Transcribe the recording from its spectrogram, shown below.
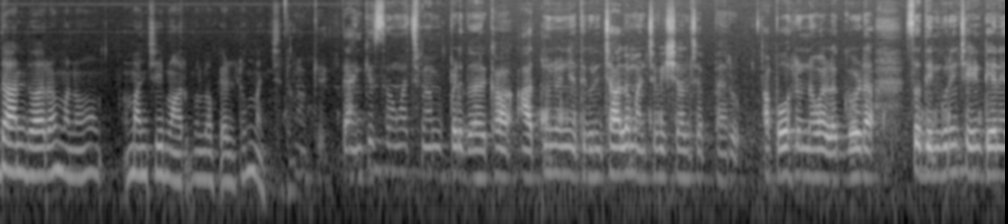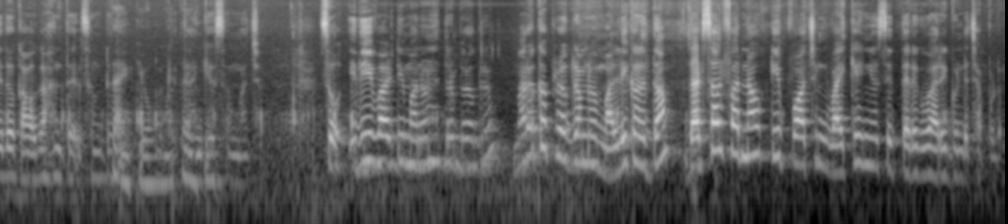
దాని ద్వారా మనం మంచి మార్గంలోకి వెళ్ళటం మంచిది. Okay. Thank you so much ma'am ఇప్పటిదాకా ఆత్మన్యూన్యత గురించి చాలా మంచి విషయాలు చెప్పారు. అపోహలు ఉన్న వాళ్ళకి కూడా. సో దీని గురించి ఏంటి అనేది ఒక అవగాహన తెలిసి ఉంటుంది. You, అమ్మ. Thank you so much so ఇది వాటి మనోనేత్ర ప్రోగ్రామ్ మరొక ప్రోగ్రాంలో మళ్ళీ కలుద్దాం. That's all for now keep watching YK news Telugu వారి గుండె చప్పుడు.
